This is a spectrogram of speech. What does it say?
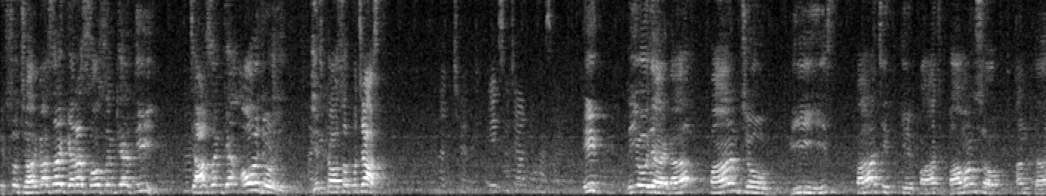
एक सौ चार कहाँ से कह रहा सौ संख्या थी। चार संख्या और जोड़ देंगे जिनका औसत पचास। अच्छा एक ये हो जाएगा पाँच सौ बीस पाँच इक्के पाँच बावन सौ अंतर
